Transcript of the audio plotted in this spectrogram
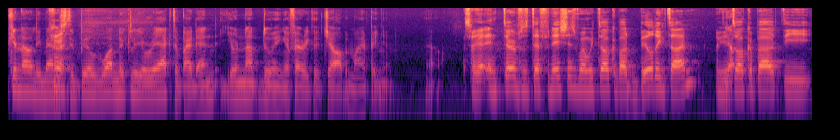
can only manage to build one nuclear reactor by then, you're not doing a very good job, in my opinion. Yeah. So yeah, in terms of definitions, when we talk about building time, we Yep. talk about the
